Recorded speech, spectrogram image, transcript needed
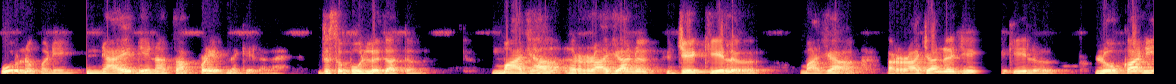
पूर्णपणे न्याय देण्याचा प्रयत्न केलेला आहे. जसं बोललं जातं माझ्या राजानं जे केलं माझ्या राजानं जे केलं लोकांनी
